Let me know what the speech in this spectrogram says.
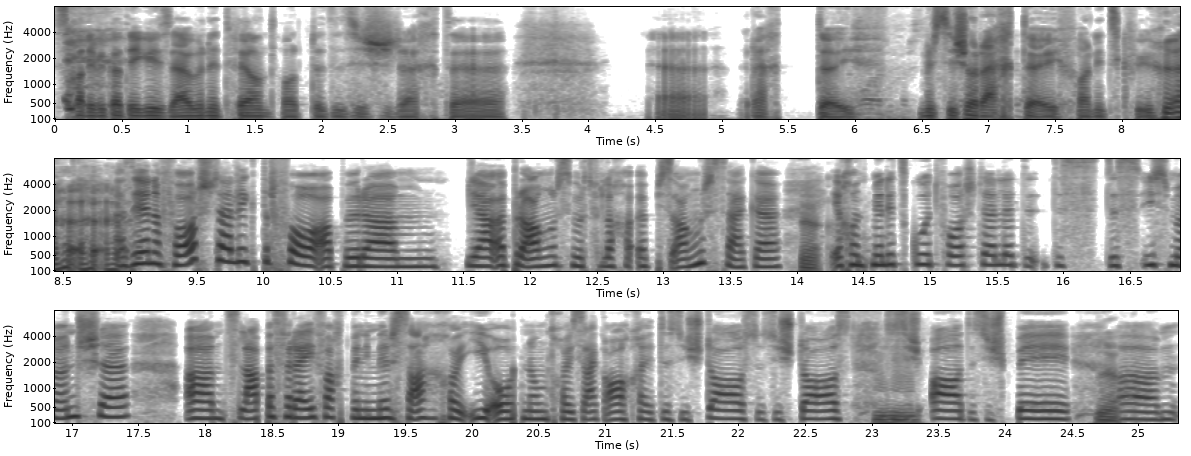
das kann ich mir gerade irgendwie selber nicht beantworten. Das ist recht... Äh, äh, recht tief. Wir sind schon recht tief, habe ich das Gefühl. also ich habe eine Vorstellung davon, aber ähm, ja, jemand anderes würde vielleicht etwas anderes sagen. Ja. Ich könnte mir jetzt gut vorstellen, dass, dass uns Menschen ähm, das Leben vereinfacht, wenn ich mir Sachen kann einordnen und kann sagen, ah, okay, das ist das, das ist das, mhm. das ist A, das ist B. Ja. Ähm,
